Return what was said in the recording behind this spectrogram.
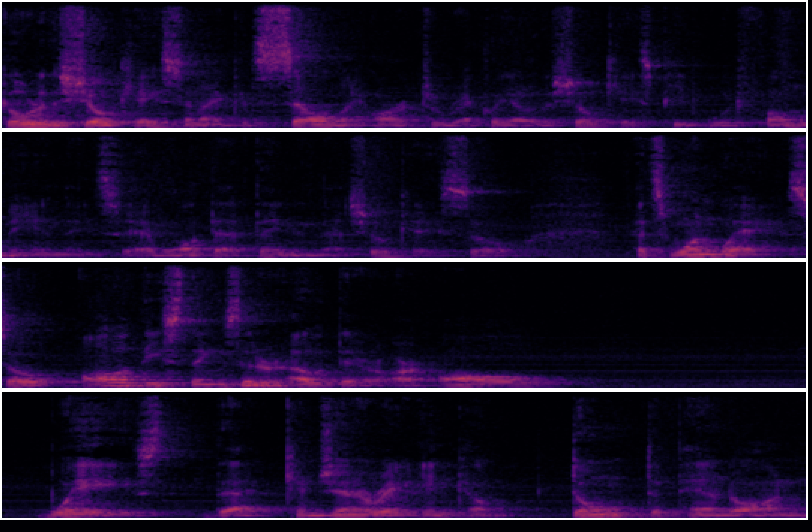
go to the showcase, and I could sell my art directly out of the showcase. People would phone me, and they'd say, "I want that thing in that showcase." So that's one way. So all of these things that are out there are all ways that can generate income. Don't depend on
